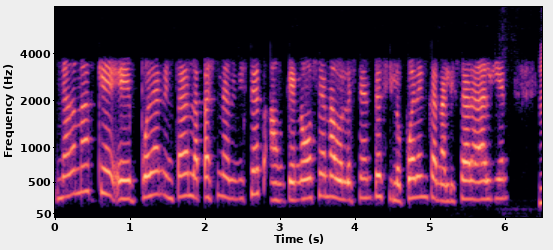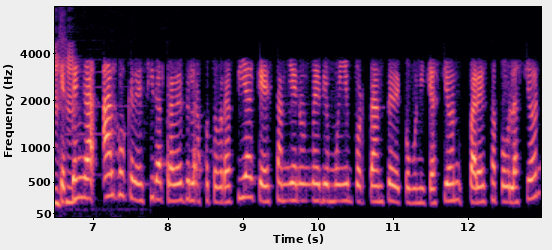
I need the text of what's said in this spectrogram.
Nada más que eh, puedan entrar a la página de UNICEF, aunque no sean adolescentes, y lo pueden canalizar a alguien que tenga algo que decir a través de la fotografía, que es también un medio muy importante de comunicación para esta población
